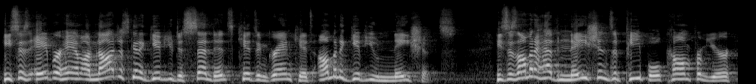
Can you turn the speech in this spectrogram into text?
he says, Abraham, I'm not just going to give you descendants, kids and grandkids, I'm going to give you nations. He says, I'm going to have nations of people come from your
